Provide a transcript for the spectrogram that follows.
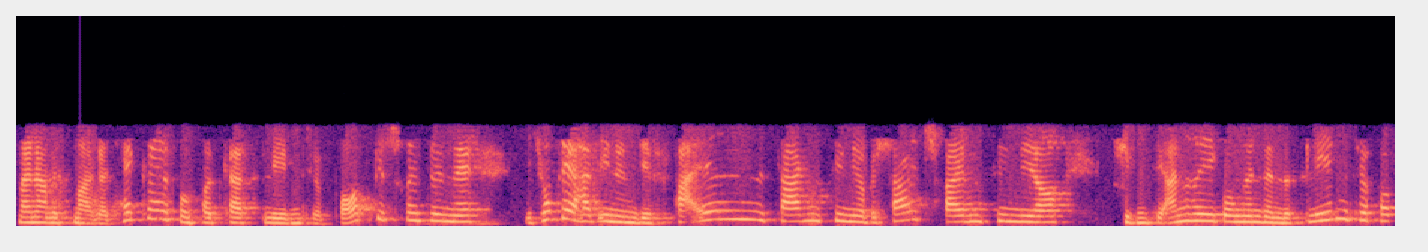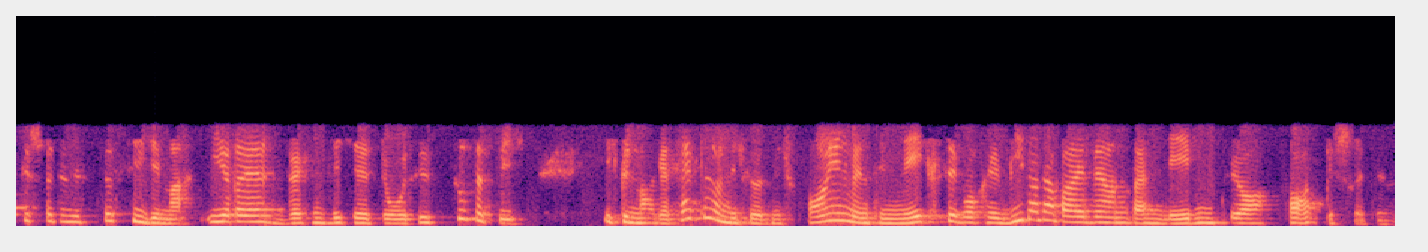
Mein Name ist Margaret Heckel vom Podcast Leben für Fortgeschrittene. Ich hoffe, er hat Ihnen gefallen. Sagen Sie mir Bescheid, schreiben Sie mir, schicken Sie Anregungen, denn das Leben für Fortgeschrittene ist für Sie gemacht. Ihre wöchentliche Dosis Zuversicht. Ich bin Margaret Heckel und ich würde mich freuen, wenn Sie nächste Woche wieder dabei wären beim Leben für Fortgeschrittene.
